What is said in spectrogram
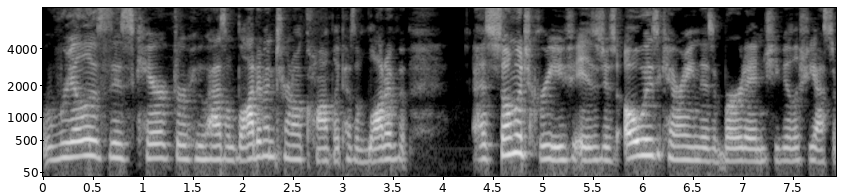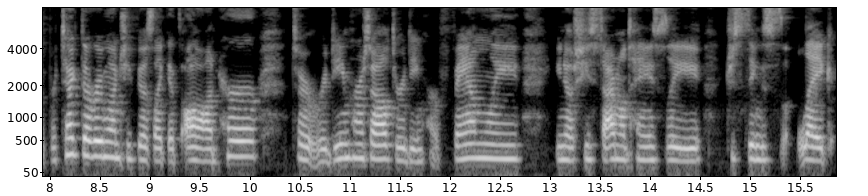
Real is this character who has a lot of internal conflict, has a lot of has so much grief, is just always carrying this burden. She feels like she has to protect everyone. She feels like it's all on her to redeem herself, to redeem her family. You know, she simultaneously just thinks like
